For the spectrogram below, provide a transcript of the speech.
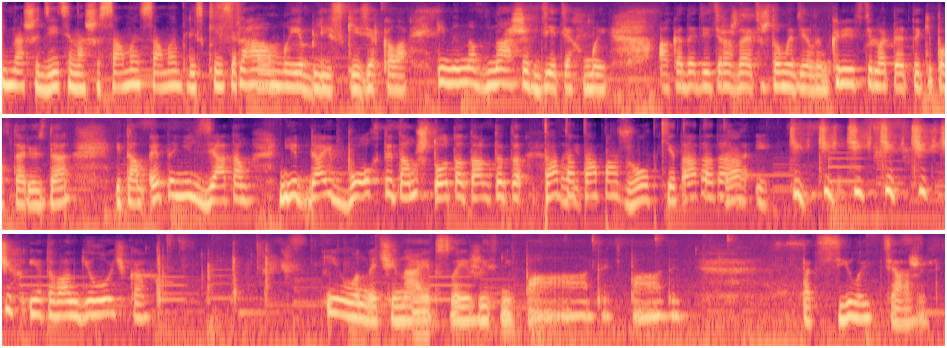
И наши дети, наши самые-самые близкие зеркала. Самые близкие зеркала. Именно в наших детях мы. А когда дети рождаются, что мы делаем? Крестим, опять-таки повторюсь, да? И там это нельзя, там не дай бог ты там что-то там, та-та. Та-та-та по жопке, та-та-та. И чих-чих-чих-чих-чих-чих. И этого ангелочка и он начинает в своей жизни падать, падать под силой тяжести.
